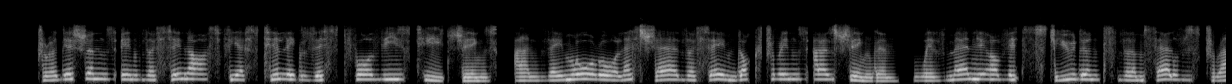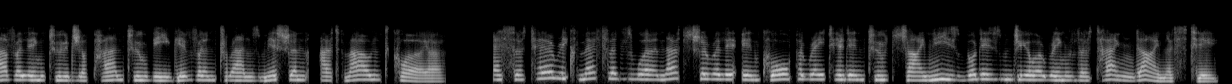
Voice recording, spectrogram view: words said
Traditions in the Sinosphere still exist for these teachings, and they more or less share the same doctrines as Shingon, with many of its students themselves traveling to Japan to be given transmission at Mount Koya. Esoteric methods were naturally incorporated into Chinese Buddhism during the Tang dynasty.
